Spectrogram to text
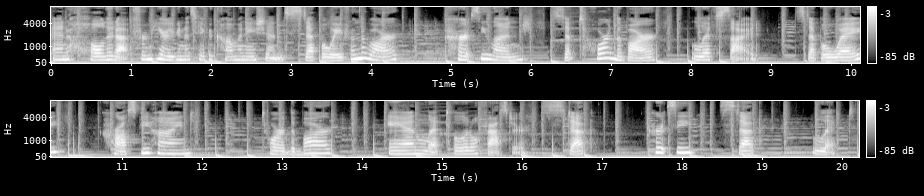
and hold it up. From here, you're gonna take a combination step away from the bar, curtsy lunge, step toward the bar, lift side, step away, cross behind, toward the bar, and lift a little faster. Step, curtsy, step, lift,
